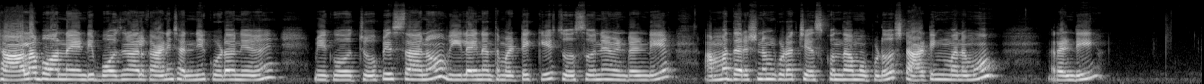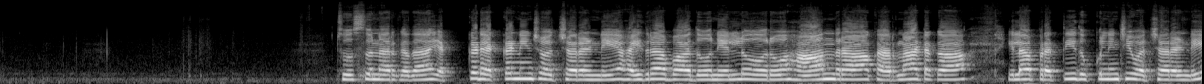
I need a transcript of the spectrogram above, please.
చాలా బాగున్నాయండి భోజనాలు కానీ అన్నీ కూడా నేను మీకు చూపిస్తాను. వీలైనంత మట్టికి చూస్తూనే వినండి అమ్మ దర్శనం కూడా చేసుకుందాము ఇప్పుడు స్టార్టింగ్ మనము. రండి. చూస్తున్నారు కదా ఎక్కడెక్కడి నుంచి వచ్చారండి? హైదరాబాదు నెల్లూరు ఆంధ్ర కర్ణాటక ఇలా ప్రతి దుక్కుల నుంచి వచ్చారండి.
